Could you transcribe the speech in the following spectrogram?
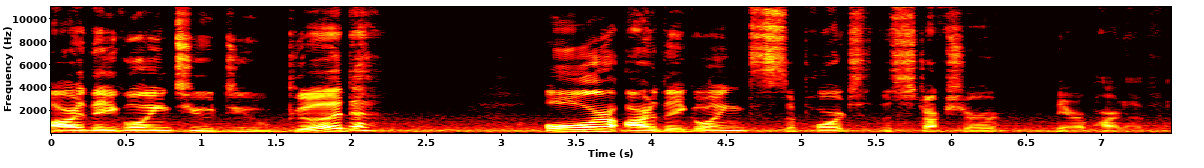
Are they going to do good? Or are they going to support the structure they're a part of?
